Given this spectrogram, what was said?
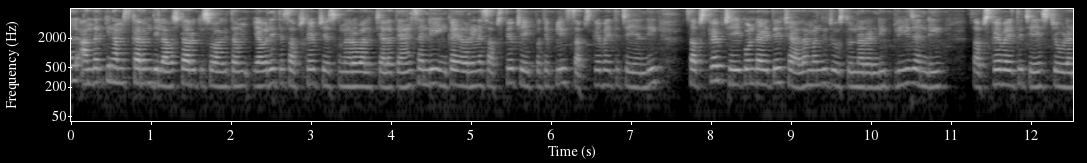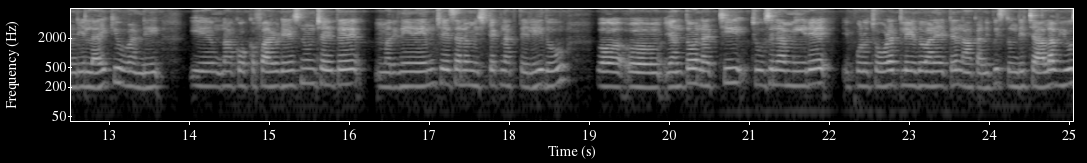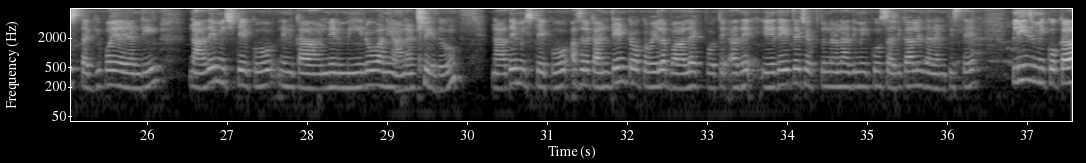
All అందరికీ నమస్కారం. The love స్టార్కి స్వాగతం. ఎవరైతే సబ్స్క్రైబ్ చేసుకున్నారో వాళ్ళకి చాలా థ్యాంక్స్ అండి. ఇంకా ఎవరైనా సబ్స్క్రైబ్ చేయకపోతే ప్లీజ్ సబ్స్క్రైబ్ అయితే చేయండి. సబ్స్క్రైబ్ చేయకుండా అయితే చాలామంది చూస్తున్నారండి. ప్లీజ్ అండి సబ్స్క్రైబ్ అయితే చేసి చూడండి. లైక్ ఇవ్వండి. నాకు ఒక ఫైవ్ డేస్ నుంచి అయితే మరి నేనేం చేశానో మిస్టేక్ నాకు తెలీదు. ఎంతో నచ్చి చూసిన మీరే ఇప్పుడు చూడట్లేదు అని అయితే నాకు అనిపిస్తుంది. చాలా వ్యూస్ తగ్గిపోయాయండి. నాదే మిస్టేకు నేను కా నేను మీరు అని అనట్లేదు. నాదే మిస్టేకు. అసలు కంటెంట్ ఒకవేళ బాగాలేకపోతే అదే ఏదైతే చెప్తున్నానో అది మీకు సరికాలేదని అనిపిస్తే ప్లీజ్ మీకు ఒక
